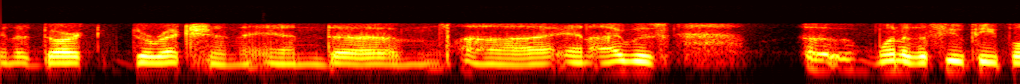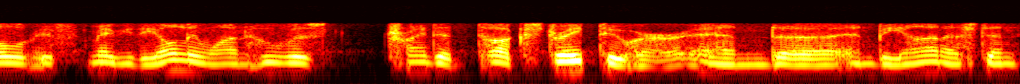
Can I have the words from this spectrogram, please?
in a dark direction, and um, uh, and I was uh, one of the few people, if maybe the only one, who was trying to talk straight to her and uh, and be honest. And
